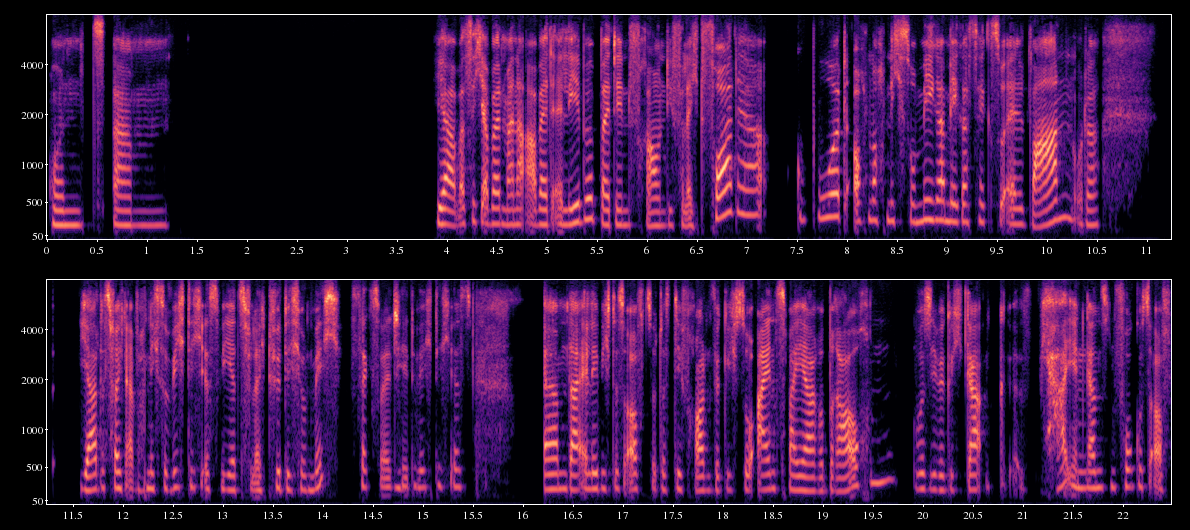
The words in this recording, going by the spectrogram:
Und ähm, ja, was ich aber in meiner Arbeit erlebe, bei den Frauen, die vielleicht vor der Geburt auch noch nicht so mega, mega sexuell waren oder ja, das vielleicht einfach nicht so wichtig ist, wie jetzt vielleicht für dich und mich Sexualität Mhm. wichtig ist, ähm, da erlebe ich das oft so, dass die Frauen wirklich so ein, zwei Jahre brauchen, wo sie wirklich ga, ja, ihren ganzen Fokus auf,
